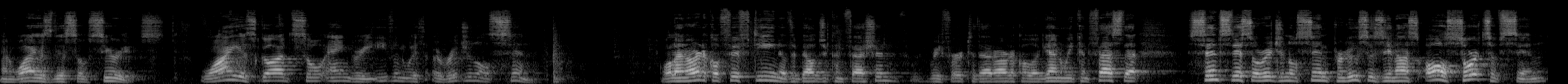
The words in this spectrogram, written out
And why is this so serious? Why is God so angry even with original sin? Well, in Article 15 of the Belgic Confession, refer to that article again, we confess that since this original sin produces in us all sorts of sin,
